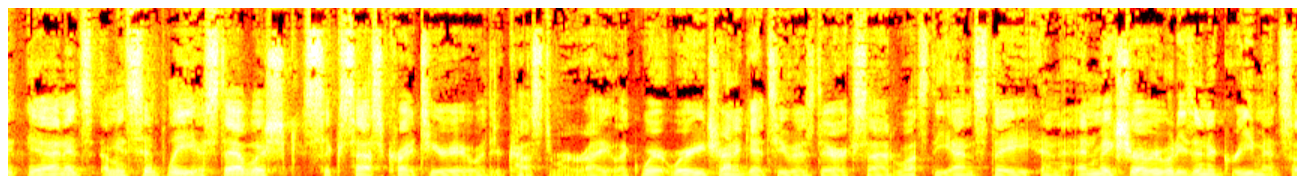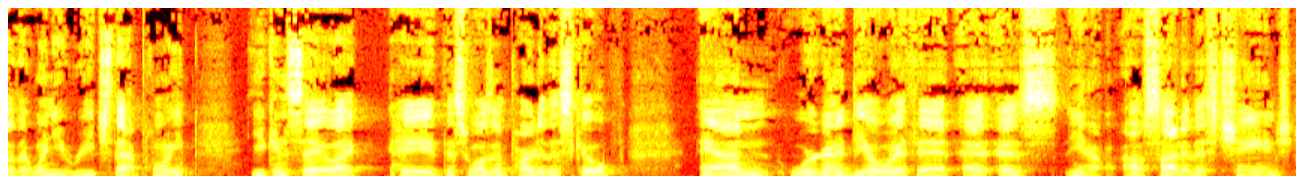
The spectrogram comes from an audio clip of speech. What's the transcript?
Yeah and it's i mean simply establish success criteria with your customer right? Like where, where are you trying to get to as derek said? What's the end state? And, and make sure everybody's in agreement so that when you reach that point you can say like hey this wasn't part of the scope and we're going to deal with it as, as, you know outside of this change.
